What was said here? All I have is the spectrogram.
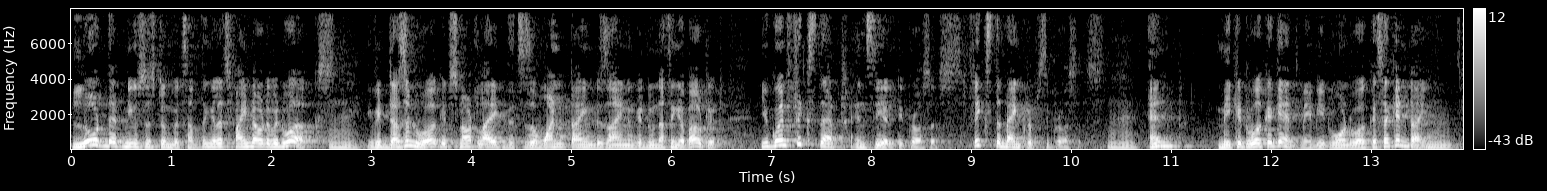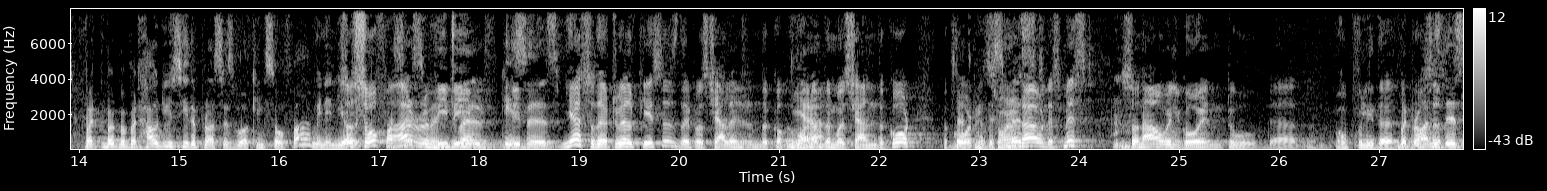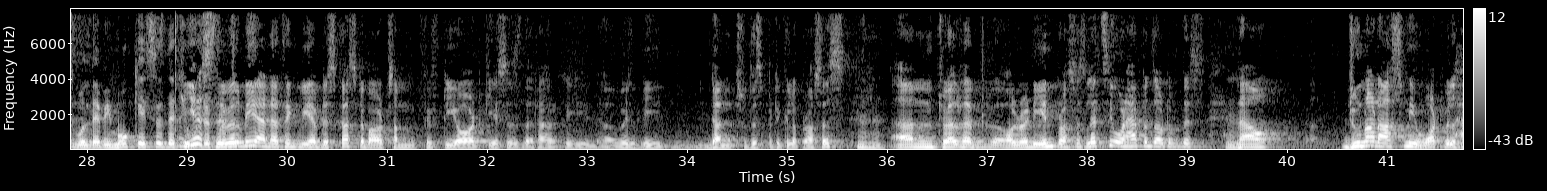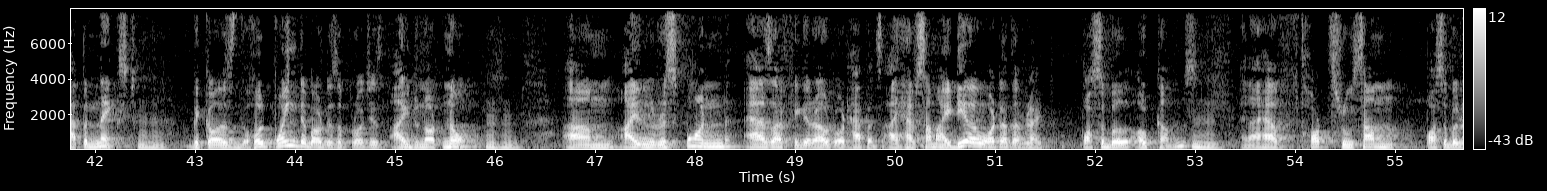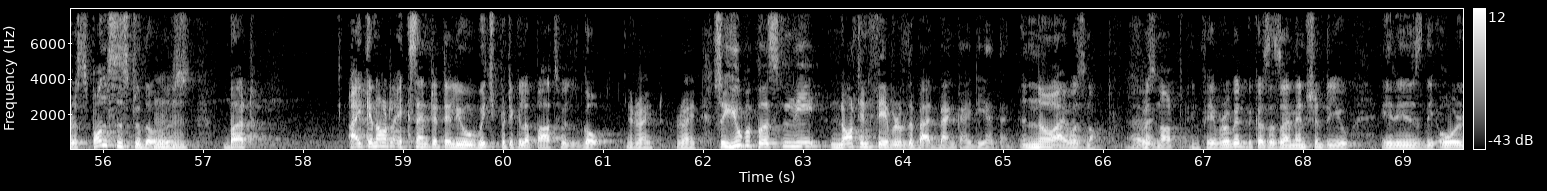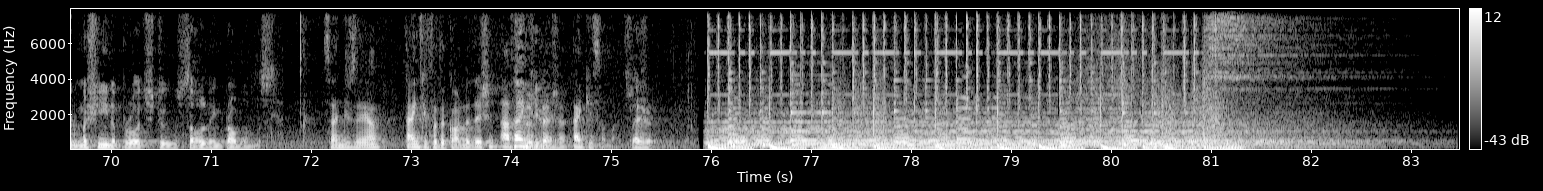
Load that new system with something and let's find out if it works. Mm-hmm. If it doesn't work, it's not like this is a one time design and can do nothing about it. You go and fix that NCLT process, fix the bankruptcy process, mm-hmm. and make it work again. Maybe it won't work a second time. Mm. But, but but how do you see the process working so far? I mean, in your so so far we, twelve cases. We, yeah, so there are twelve cases that was challenged in the co- yeah. one of them was challenged in the court. The court has thrown it out, dismissed. So now we'll go into uh, hopefully the. But the once this, will there be more cases that you? Yes, there will to? be, and I think we have discussed about some fifty odd cases that are be, uh, will be done through this particular process. Mm-hmm. Um, Twelve have already in process. Let's see what happens out of this. Mm-hmm. Now do not ask me what will happen next, mm-hmm. because the whole point about this approach is I do not know. Mm-hmm. Um, I will respond as I figure out what happens. I have some idea what are the right. possible outcomes, mm-hmm. and I have thought through some possible responses to those, but I cannot accent to tell you which particular path will go. Right, right. So you were personally not in favor of the bad bank idea then? No, I was not. I right. was not in favor of it because, as I mentioned to you, it is the old machine approach to solving problems. Sanjeev Sanyal, thank you for the conversation. Absolute thank you. pleasure. Thank you so much. Pleasure.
